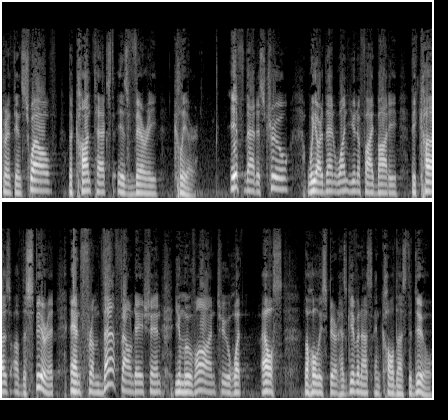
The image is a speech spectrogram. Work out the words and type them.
Corinthians 12, the context is very clear. If that is true, we are then one unified body because of the Spirit. And from that foundation, you move on to what else the Holy Spirit has given us and called us to do.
